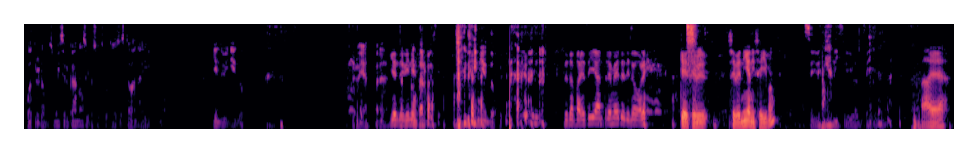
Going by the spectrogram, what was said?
4 éramos muy cercanos y los otros dos estaban ahí como yendo y viniendo. Pero ya, para Yendo y viniendo. contar, pues, yendo y viniendo, pues. Desaparecían tres meses y luego... ¿Qué? Sí. ¿Se, ¿Se venían y se iban? Sí, venían y se iban, sí. Ah, ya.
